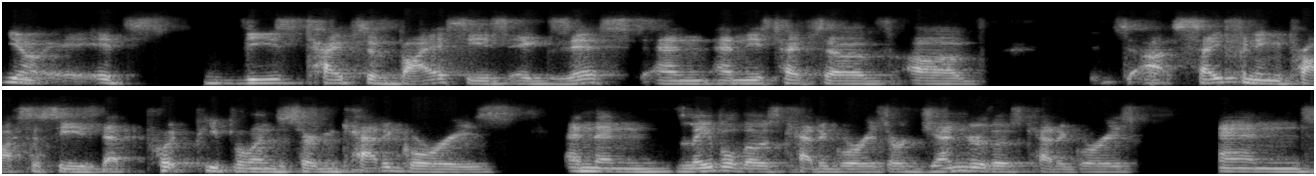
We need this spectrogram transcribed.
you know it's these types of biases exist and and these types of of uh, siphoning processes that put people into certain categories and then label those categories or gender those categories and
